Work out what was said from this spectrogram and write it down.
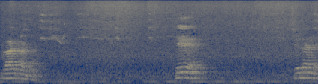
બહાર કાઢો તે છેડાને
